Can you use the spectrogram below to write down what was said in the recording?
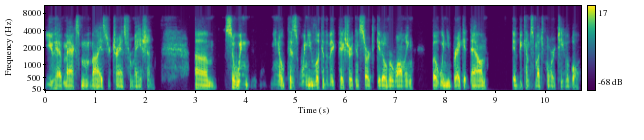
you have maximized your transformation um, so when you know because when you look at the big picture it can start to get overwhelming but when you break it down it becomes much more achievable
